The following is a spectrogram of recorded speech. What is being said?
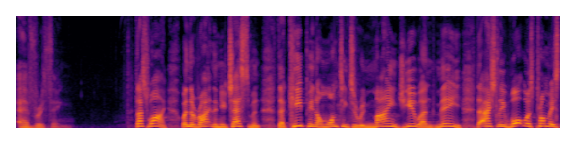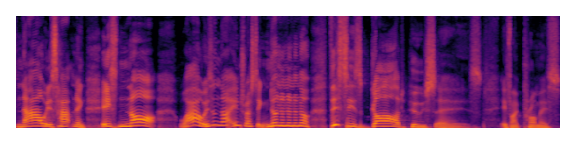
everything. That's why, when they're writing the New Testament, they're keeping on wanting to remind you and me that actually what was promised now is happening. It's not, wow, isn't that interesting? No, no, no, no, no. This is God who says, if I promise,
